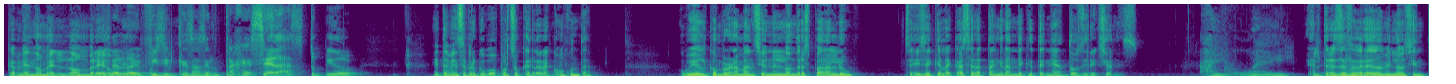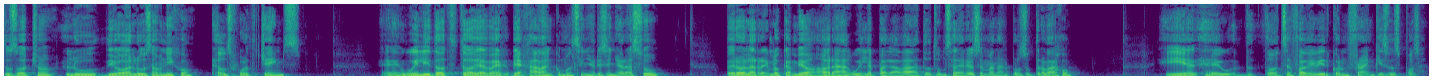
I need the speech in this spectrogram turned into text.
Cambiándome el nombre, Eso es lo güey. difícil que es hacer un traje de seda, estúpido. Y también se preocupó por su carrera conjunta. Will compró una mansión en Londres para Lou. Se dice que la casa era tan grande que tenía dos direcciones. Ay, güey. El 3 de febrero de 1908, Lou dio a luz a un hijo, Ellsworth James. Eh, Will y Dot todavía via- viajaban como el señor y señora Sue, pero el arreglo cambió. Ahora Will le pagaba a Dot un salario semanal por su trabajo y eh, eh, Dot se fue a vivir con Frank y su esposa.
